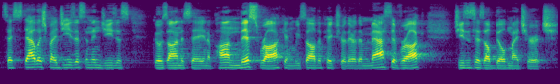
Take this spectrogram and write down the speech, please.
It's established by Jesus, and then Jesus goes on to say, And upon this rock, and we saw the picture there, the massive rock, Jesus says, I'll build my church.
